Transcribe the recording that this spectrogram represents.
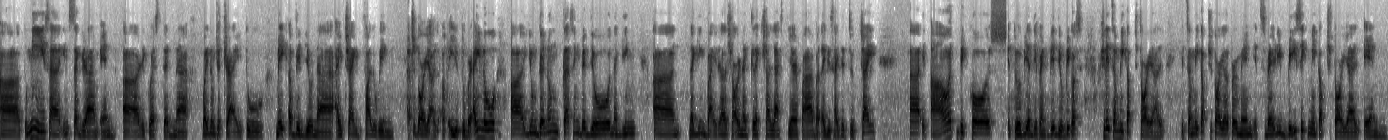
uh, to me sa Instagram and uh, requested na why don't you try to make a video na I tried following a tutorial of a YouTuber. I know uh, yung ganong klaseng video naging uh, naging viral siya or nag-click siya last year pa but I decided to try uh, it out because it will be a different video because actually it's a makeup tutorial. It's a makeup tutorial for men. It's very basic makeup tutorial and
